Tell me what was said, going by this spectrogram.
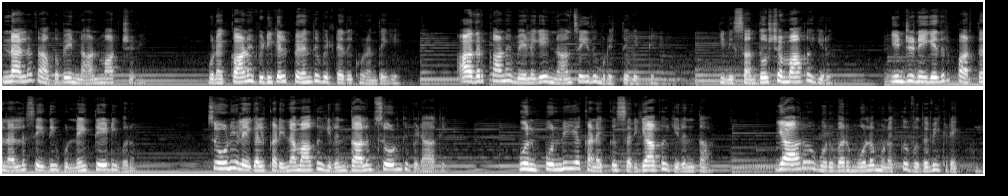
நல்லதாகவே நான் மாற்றுவேன். உனக்கான விடிகள் பிறந்துவிட்டது குழந்தையே. அதற்கான வேலையை நான் செய்து முடித்து விட்டேன். இனி சந்தோஷமாக இரு. இன்று நீ எதிர்பார்த்த நல்ல செய்தி உன்னை தேடி வரும். சூழ்நிலைகள் கடினமாக இருந்தாலும் சோர்ந்து விடாதே. உன் புண்ணிய கணக்கு சரியாக இருந்தால் யாரோ ஒருவர் மூலம் உனக்கு உதவி கிடைக்கும்.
